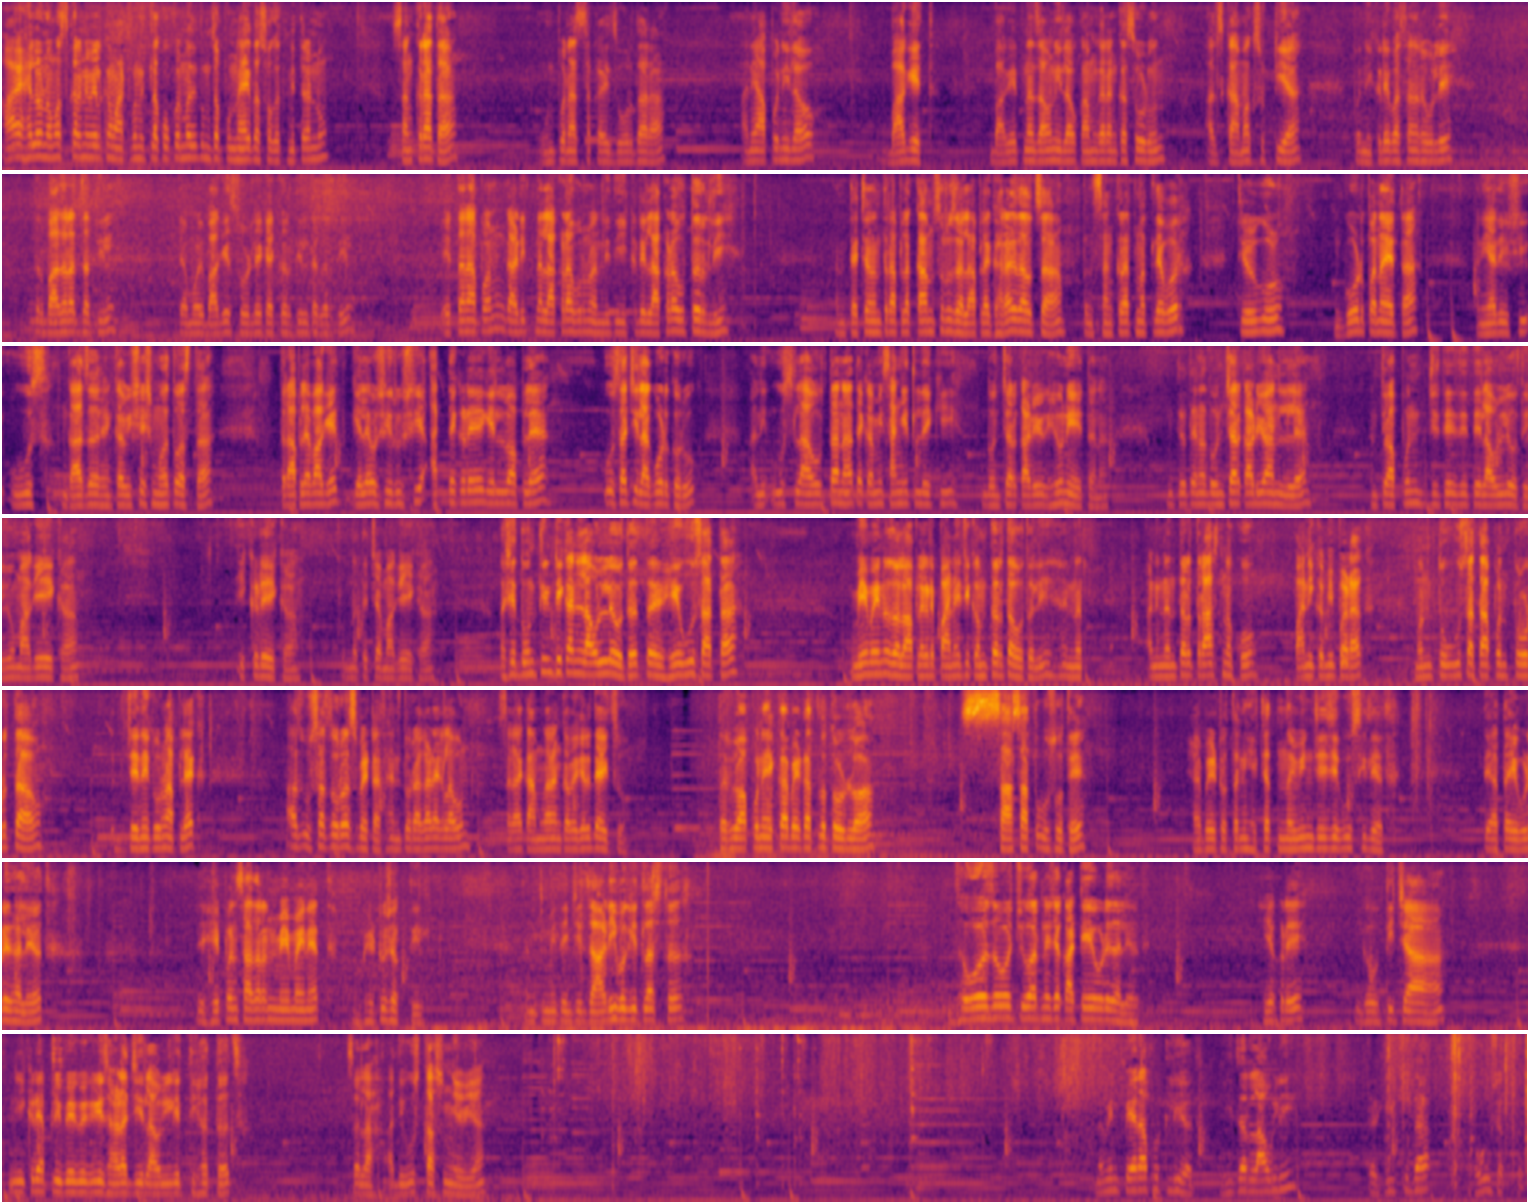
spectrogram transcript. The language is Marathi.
हाय हॅलो नमस्कार आणि वेलकम. आठवणीतला कोकणमध्ये तुमचं पुन्हा एकदा स्वागत मित्रांनो. संक्रांत ऊन पण आज सकाळी जोरदार हा. आणि आपण इलाव बागेत. बागेतनं जाऊन इलाव कामगारांका सोडून आज कामाक सुट्टी आहे पण इकडे बसायला रवले तर बाजारात जातील. त्यामुळे बागेत सोडले काय करतील तर करतील. येताना आपण गाडीतनं लाकडा भरून आणली. ती इकडे लाकडा उतरली. आणि त्याच्यानंतर आपलं काम सुरू झालं. आपल्या घरात जायचा पण संक्रांत म्हटल्यावर तिळगुळ गोडपणा येता. आणि या दिवशी ऊस गाजर ह्यांका विशेष महत्त्व असता. तर आपल्या बागेत गेल्या वर्षी ऋषी आत्तेकडे गेलेलो आपल्या ऊसाची लागवड करू. आणि ऊस लावताना त्याका मी सांगितले की दोन चार काडवे घेऊन येताना त्यो तो त्यांना दोन चार काडवे आणलेल्या आणि तो आपण जिथे जिथे लावले होते ह्यो मागे एका इकडे एका पुन्हा त्याच्यामागे एका. असे दोन तीन ठिकाणी लावलेले होतं तर हे ऊस आता मे महिना झाला आपल्याकडे पाण्याची कमतरता होतली. न- आणि नंतर त्रास नको पाणी कमी पडाक. म्हणून तो ऊस आता आपण तोडता आहो, जेणेकरून आपल्याक आज ऊसाचा रस भेटत आणि तो रगाड्याक लावून सगळ्या कामगारांका वगैरे द्यायचो. तर ह्यो आपण एका बेटातलं तोडलो हा. सहा सात ऊस होते. ह्या बेट होता आणि ह्याच्यात नवीन जे जे ऊस इले आहेत ते आता एवढे झाले आहेत. हे पण साधारण मे महिन्यात भेटू शकतील. आणि तुम्ही त्यांची जाडी बघितलास तर जवळजवळ चिवारण्याच्या काठी एवढे झाले आहेत. इकडे गवती चहा आणि इकडे आपली वेगवेगळी झाडं जी लावलेली ती हतच. चला आधी ऊस तासून घेऊया. नवीन पेरा फुटली आहेत ही जर लावली तर ही सुद्धा होऊ शकतं.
